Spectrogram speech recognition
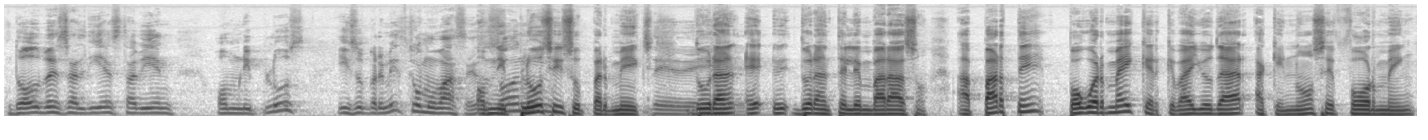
dos veces al día, está bien, OmniPlus y Supermix como base. OmniPlus y Supermix durante, eh, eh, durante el embarazo. Aparte, Power Maker que va a ayudar a que no se formen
